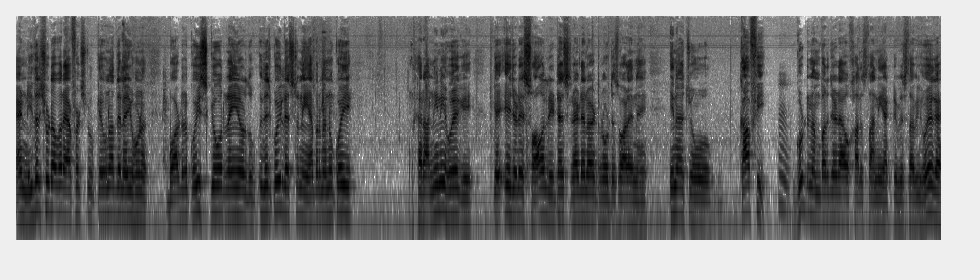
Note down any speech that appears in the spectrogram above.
and neither should our efforts to ਕਿ ਉਹਨਾਂ ਦੇ ਲਈ ਹੁਣ ਬਾਰਡਰ ਕੋਈ ਸਿਕਿਉਰ ਨਹੀਂ ਔਰ ਇਹਦੇ 'ਚ ਕੋਈ ਲਿਸਟ ਨਹੀਂ ਹੈ ਪਰ ਮੈਨੂੰ ਕੋਈ ਹੈਰਾਨੀ ਨਹੀਂ ਹੋਏਗੀ ਕਿ ਇਹ ਜਿਹੜੇ 100 ਲੇਟੈਸਟ ਰੈੱਡ ਅਲਰਟ ਨੋਟਿਸ ਵਾਲੇ ਨੇ ਇਹਨਾਂ ਚੋਂ ਕਾਫੀ ਗੁੱਡ ਨੰਬਰ ਜਿਹੜਾ ਉਹ ਖਾਲਿਸਤਾਨੀ ਐਕਟਿਵਿਸਟ ਦਾ ਵੀ ਹੋਏਗਾ।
